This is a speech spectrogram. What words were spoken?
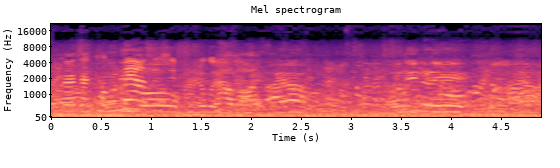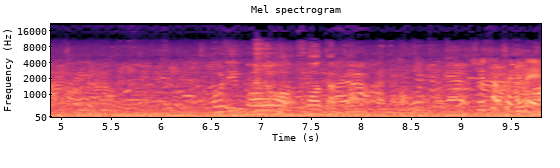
약간 경매하듯이 부르고 있어 어, 답장. 출석 체크예요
